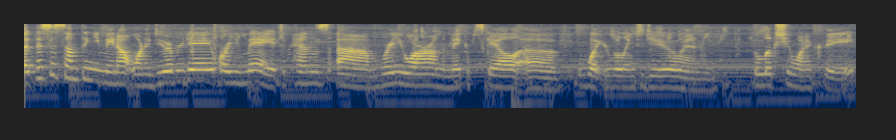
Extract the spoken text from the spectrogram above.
But this is something you may not want to do every day, or you may. It depends um, where you are on the makeup scale of what you're willing to do and the looks you want to create.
